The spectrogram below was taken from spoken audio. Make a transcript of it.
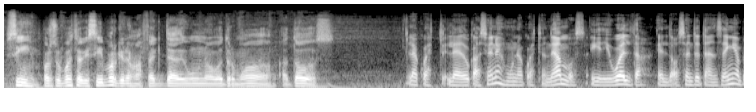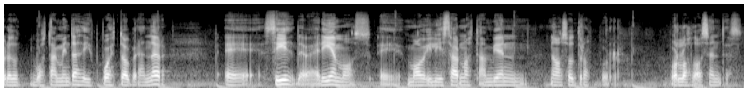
Sí, por supuesto que sí, porque nos afecta de uno u otro modo a todos. La, la educación es una cuestión de ambos, y de vuelta. El docente te enseña, pero vos también estás dispuesto a aprender. Eh, sí, deberíamos eh, movilizarnos también nosotros por, los docentes.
